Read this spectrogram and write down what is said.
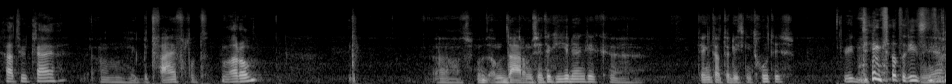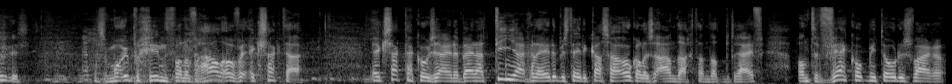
gaat u het krijgen? Ehm, ik betwijfel het. Waarom? Eh, daarom zit ik hier, denk ik. Eh, ik denk dat er iets niet goed is. U denkt dat er iets niet goed is. Dat is een mooi begin van een verhaal over Exacta. Exacta Kozijnen. Bijna tien jaar geleden besteedde Kassa ook al eens aandacht aan dat bedrijf. Want de verkoopmethodes waren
